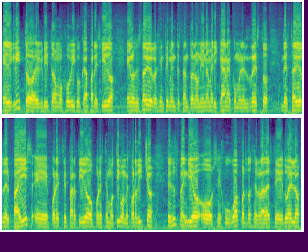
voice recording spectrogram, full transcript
el grito, el grito homofóbico que ha aparecido en los estadios recientemente, tanto en la Unión Americana como en el resto de estadios del país, eh, por este partido o por este motivo, mejor dicho, se suspendió o se jugó a puerta cerrada este duelo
